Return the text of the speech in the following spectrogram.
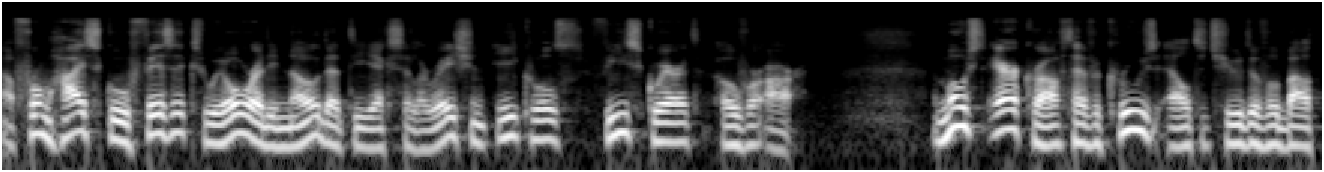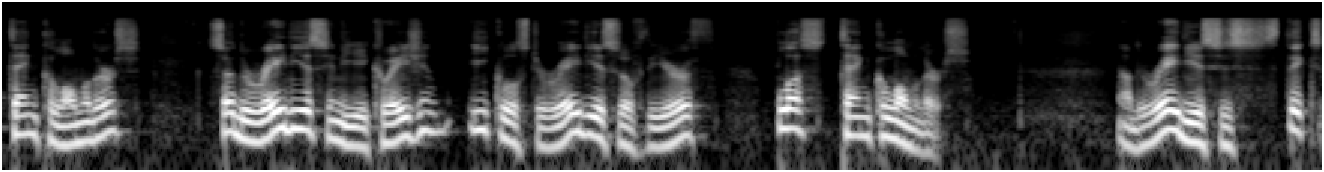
Now from high school physics we already know that the acceleration equals v squared over r. Most aircraft have a cruise altitude of about 10 kilometers, so the radius in the equation equals the radius of the Earth plus 10 kilometers. Now the radius is six,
